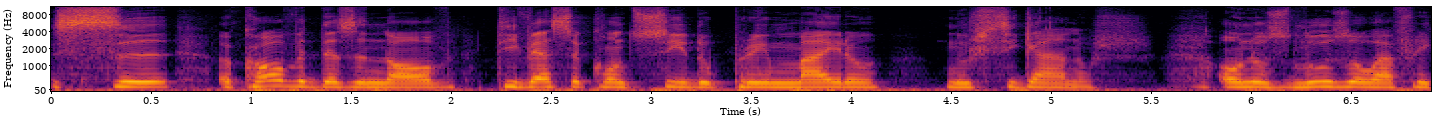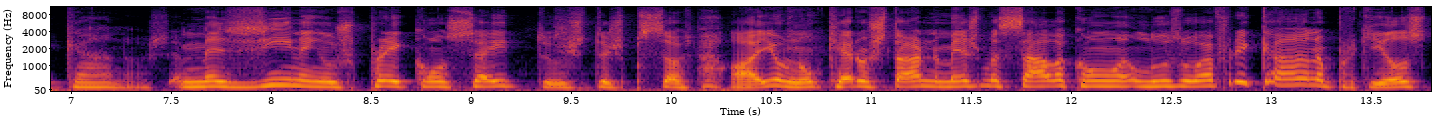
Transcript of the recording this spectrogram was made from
se a Covid-19 tivesse acontecido primeiro nos ciganos ou nos luso-africanos. Imaginem os preconceitos das pessoas. Ah, eu não quero estar na mesma sala com a luso-africana, porque eles.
